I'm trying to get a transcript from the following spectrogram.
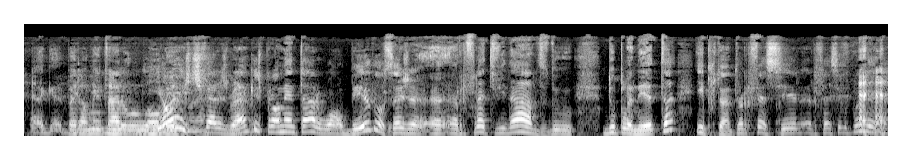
para aumentar o milhões albedo, de é? esferas brancas para aumentar o albedo, ou seja, a, a refletividade do, do planeta e, portanto, arrefecer, arrefecer o planeta.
